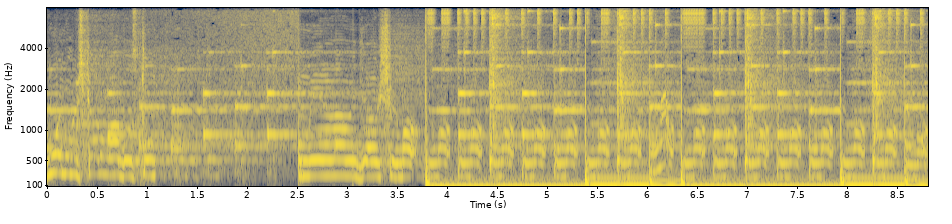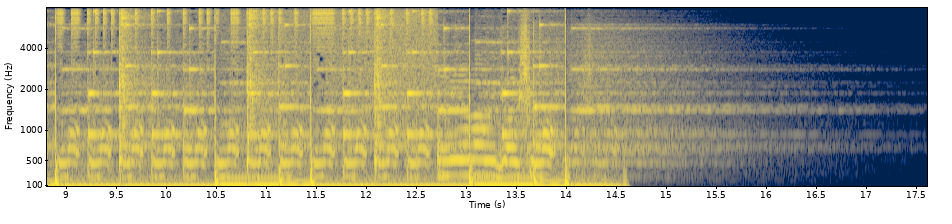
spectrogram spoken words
नमस्कार दोस्तों। मेरा नाम है जाव शर्मा।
